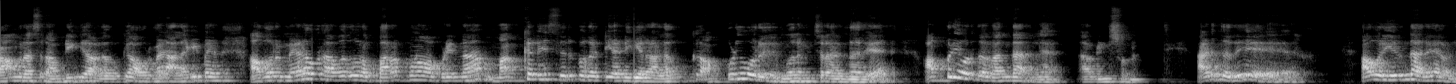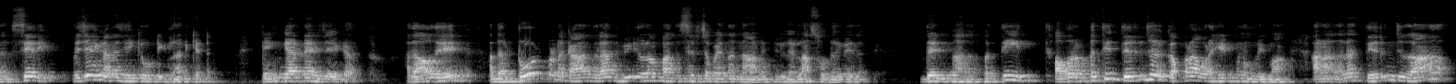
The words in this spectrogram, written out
காமராசர் அப்படிங்கிற அளவுக்கு அவர் மேல அழகி மேல அவர் மேல ஒரு அவதூறை பரப்பணும் அப்படின்னா மக்களே செருப்பு கட்டி அடிக்கிற அளவுக்கு அப்படி ஒரு முதலமைச்சரா இருந்தாரு. அப்படி ஒருத்தர் வந்தார்ல அப்படின்னு சொன்னேன். அடுத்தது அவர் இருந்தாரு அப்படின்னு சரி விஜயகாந்த் ஜெயிக்க விட்டீங்களான்னு கேட்டேன். எங்க அண்ணன் விஜயகாந்த். அதாவது அந்த ட்ரோல் பண்ண காலத்துல அந்த வீடியோலாம் பார்த்து சிரிச்ச பையன் தான் நானு இல்லைன்னா சொல்லவே இல்லை. தென் அதை பத்தி அவரை பத்தி தெரிஞ்சதுக்கு அப்புறம் அவரை ஹேட் பண்ண முடியுமா? ஆனா அதெல்லாம் தெரிஞ்சுதான்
